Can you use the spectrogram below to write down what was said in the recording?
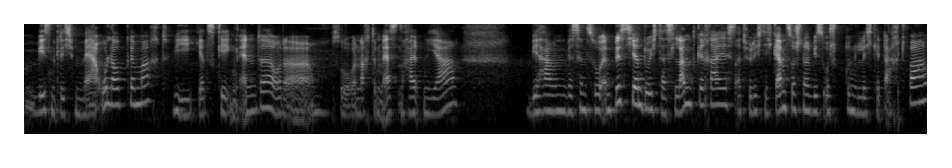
wesentlich mehr Urlaub gemacht, wie jetzt gegen Ende oder so nach dem ersten halben Jahr. wir, haben, wir sind so ein bisschen durch das Land gereist, natürlich nicht ganz so schnell, wie es ursprünglich gedacht war.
